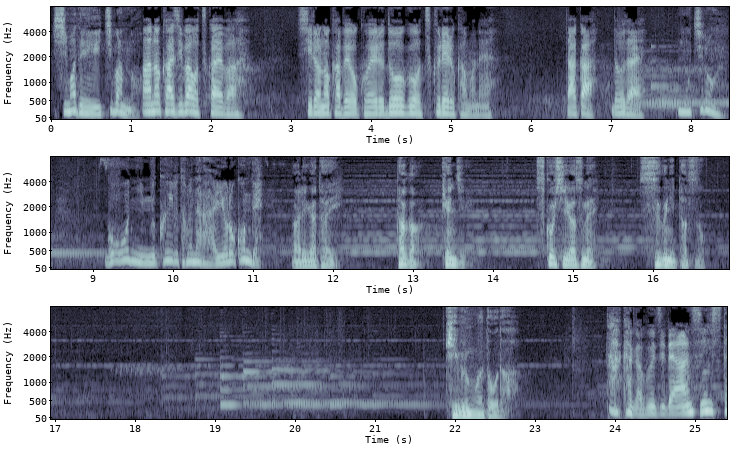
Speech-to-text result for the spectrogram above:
島で一番の。あの火事場を使えば城の壁を越える道具を作れるかもね。タカどうだい？もちろん。ご恩に報いるためなら喜んで。ありがたい。タカケンジ少し休め。すぐに立つぞ。気分はどうだ？タカが無事で安心した。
